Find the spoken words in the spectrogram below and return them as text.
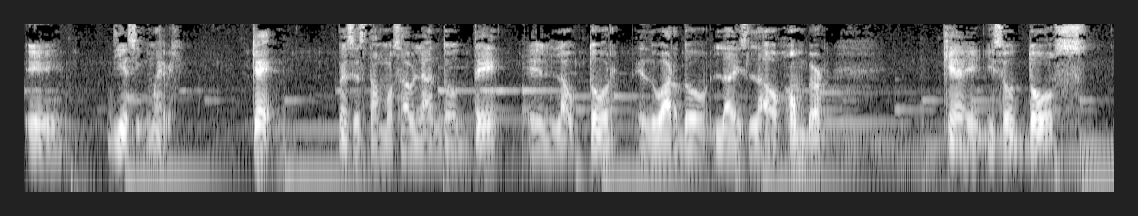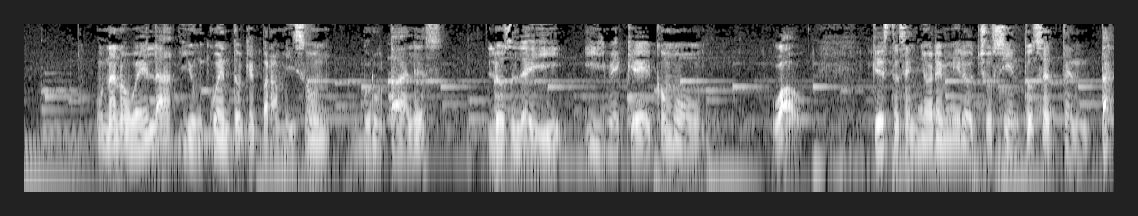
XIX. Eh, que pues estamos hablando de el autor Eduardo Ladislao Homberg, que hizo dos, una novela y un cuento que para mí son brutales. Los leí y me quedé como wow, que este señor en 1870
